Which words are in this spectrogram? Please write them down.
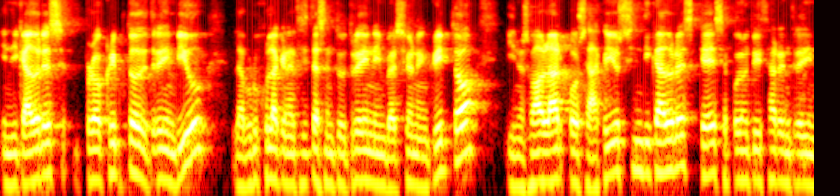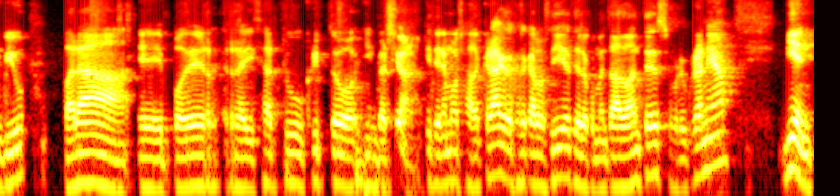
indicadores pro cripto de TradingView, la brújula que necesitas en tu trading e inversión en cripto y nos va a hablar pues aquellos indicadores que se pueden utilizar en TradingView para eh, poder realizar tu cripto inversión. Aquí tenemos al crack de José Carlos Díez, de lo comentado antes sobre Ucrania. Bien,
